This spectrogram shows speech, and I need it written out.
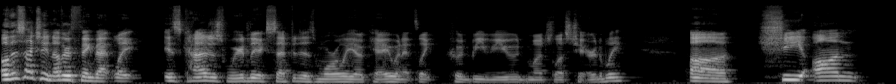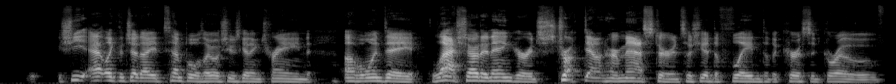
Oh, this is actually another thing that like is kind of just weirdly accepted as morally okay when it's like could be viewed much less charitably. Uh, she on. She at like the Jedi temple was like, oh, she was getting trained. Uh, but one day lashed out in anger and struck down her master, and so she had to flayed into the cursed grove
